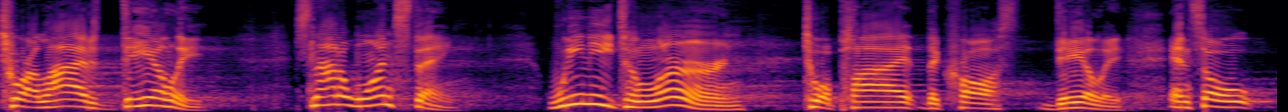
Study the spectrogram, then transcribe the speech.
to our lives daily. It's not a once thing. We need to learn to apply the cross daily. And so,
